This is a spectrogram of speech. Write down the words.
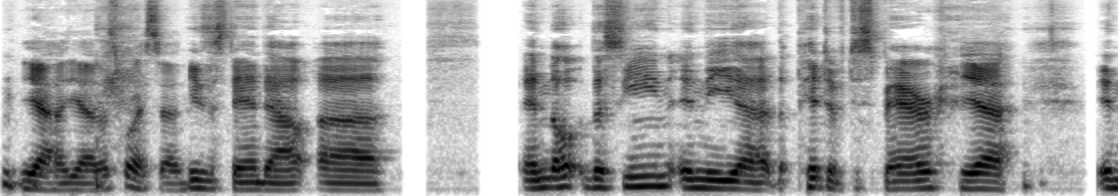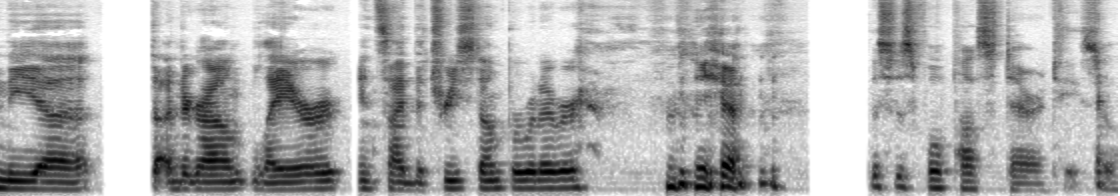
Yeah, yeah, that's what I said. He's a standout. Uh, and the the scene in the uh, the pit of despair Yeah, in the uh, the underground layer inside the tree stump or whatever. yeah. This is for posterity, so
